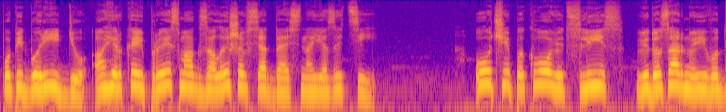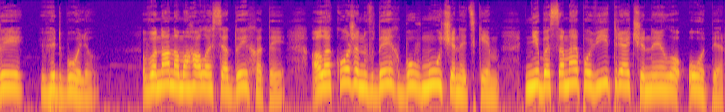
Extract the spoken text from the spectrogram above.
по підборіддю, а гіркий присмак залишився десь на язиці. Очі пекло від сліз, від озерної води, від болю. Вона намагалася дихати, але кожен вдих був мученицьким, ніби саме повітря чинило опір.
